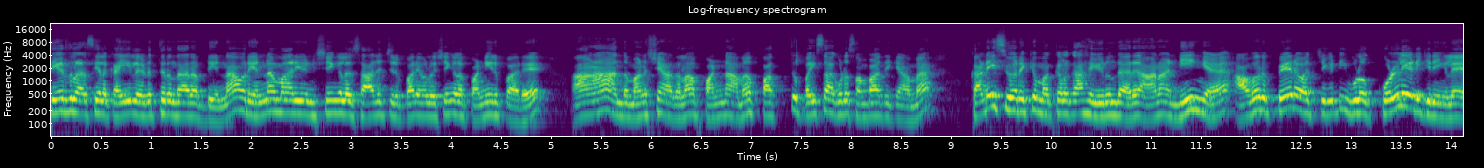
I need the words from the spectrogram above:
தேர்தல் அரசியலை கையில் எடுத்திருந்தார் அப்படின்னா அவர் என்ன மாதிரி விஷயங்களை சாதிச்சிருப்பார் எவ்வளோ விஷயங்களை பண்ணியிருப்பாரு. ஆனால் அந்த மனுஷன் அதெல்லாம் பண்ணாமல் பத்து பைசா கூட சம்பாதிக்காம கடைசி வரைக்கும் மக்களுக்காக இருந்தார். ஆனால் நீங்கள் அவர் பேரை வச்சுக்கிட்டு இவ்வளோ கொள்ளை அடிக்கிறீங்களே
